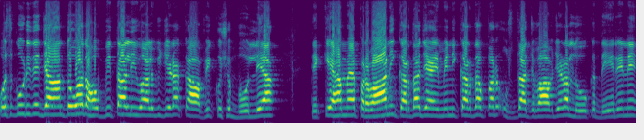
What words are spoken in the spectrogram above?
ਉਸ ਕੁੜੀ ਦੇ ਜਾਣ ਤੋਂ ਬਾਅਦ ਹੌਬੀ ਧਾਲੀਵਾਲ ਵੀ ਜਿਹੜਾ ਕਾਫੀ ਕੁਝ ਬੋਲਿਆ ਤੇ ਕਿਹਾ, ਮੈਂ ਪਰਵਾਹ ਨਹੀਂ ਕਰਦਾ ਜਾਂ ਐਵੇਂ ਨਹੀਂ ਕਰਦਾ, ਪਰ ਉਸ ਦਾ ਜਵਾਬ ਜਿਹੜਾ ਲੋਕ ਦੇ ਰਹੇ ਨੇ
